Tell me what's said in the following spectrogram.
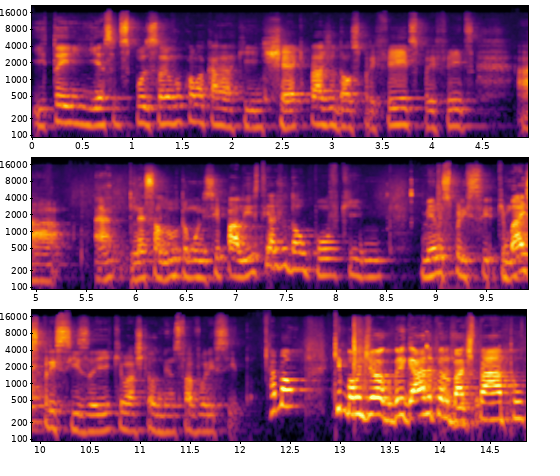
e, tem, e essa disposição eu vou colocar aqui em xeque para ajudar os prefeitos, prefeitos a, a, nessa luta municipalista e ajudar o povo que, menos que mais precisa aí, que eu acho que é o menos favorecido. Tá bom. Que bom, Diogo. Obrigada pelo bate-papo.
